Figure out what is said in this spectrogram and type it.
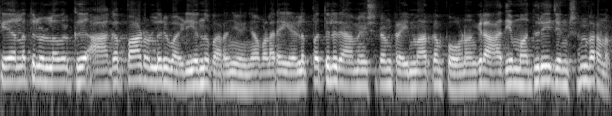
കേരളത്തിലുള്ളവർക്ക് ആകപ്പാടുള്ളൊരു എന്ന് പറഞ്ഞു കഴിഞ്ഞാൽ വളരെ എളുപ്പത്തിൽ രാമേശ്വരം ട്രെയിൻ മാർഗം പോകണമെങ്കിൽ ആദ്യം മധുരൈ ജംഗ്ഷൻ വരണം.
